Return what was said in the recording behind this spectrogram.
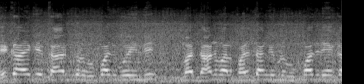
ఏకాఏకి కార్మికులకు ఉపాధి పోయింది. మరి దానివల్ల ఫలితంగా ఇప్పుడు ఉపాధి లేక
